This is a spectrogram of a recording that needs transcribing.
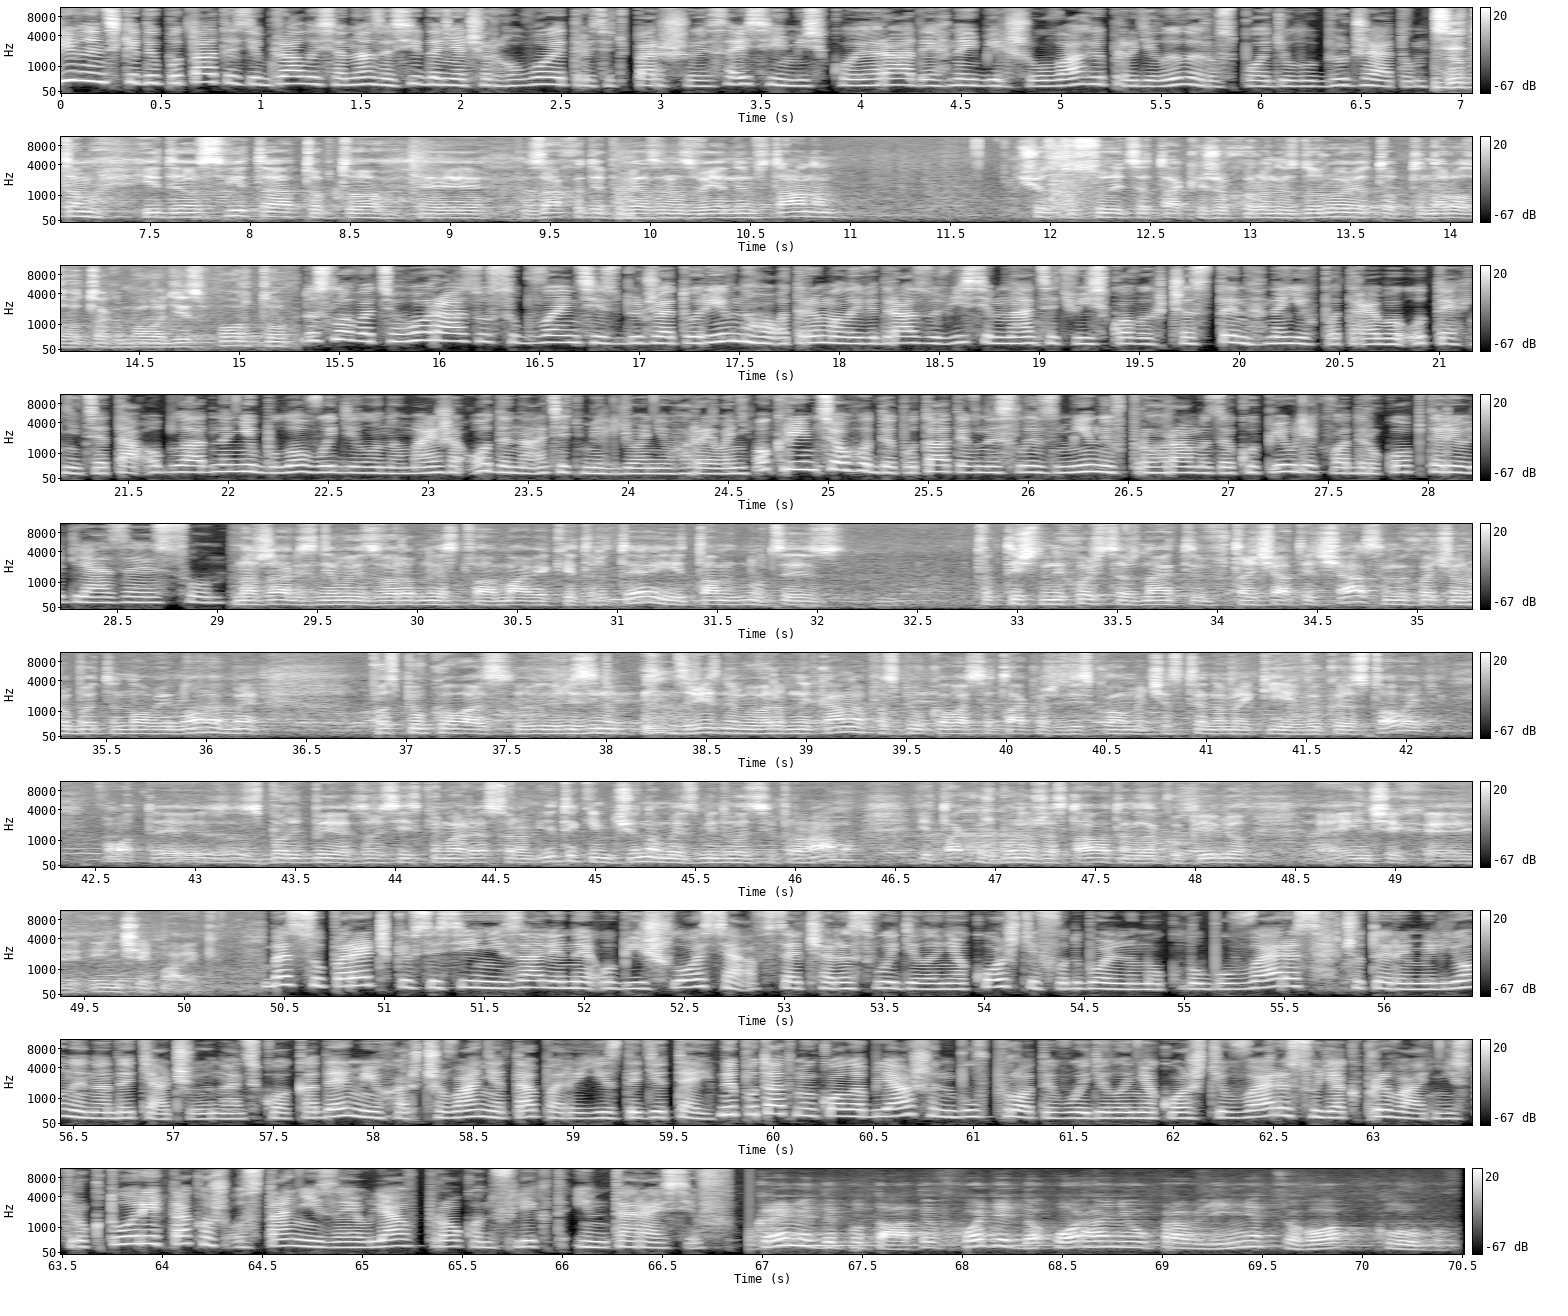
Рівненські депутати зібралися на засідання чергової 31-ї сесії міської ради. Найбільше уваги приділили розподілу бюджету. Це там іде освіта, тобто е, заходи пов'язані з воєнним станом, що стосується також охорони здоров'я, тобто на розвиток молоді спорту. До слова, цього разу субвенції з бюджету рівного отримали відразу 18 військових частин. На їх потреби у техніці та обладнанні було виділено майже 11 мільйонів гривень. Окрім цього, депутати внесли зміни в програми закупівлі квадрокоптерів для ЗСУ. На жаль, зняли з виробництва Mavic 3T, і там ну це фактично не хочеться знаєте, втрачати час. І ми хочемо робити нове і. Ми різними, з різними виробниками, поспілкувався також з військовими частинами, які їх використовують. От з боротьби з російським агресором. І таким чином ми змінили цю програму, і також будемо вже ставити на закупівлю е, інших е, інших мавіків. Без суперечки в сесійній залі не обійшлося, а все через виділення коштів футбольному клубу Верес 4 мільйони на дитячу юнацьку академію, харчування та переїзди дітей. Депутат Микола Бляшин був проти виділення коштів Вересу як приватній структурі. Також останній заявляв про конфлікт інтересів. Окремі депутати входять до органів управління цього клубу.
